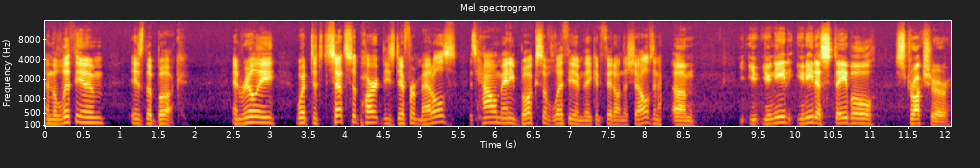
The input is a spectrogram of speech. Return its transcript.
and the lithium is the book. And really, what sets apart these different metals is how many books of lithium they can fit on the shelves. And um, you, you, need, you need a stable structure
